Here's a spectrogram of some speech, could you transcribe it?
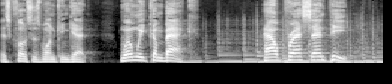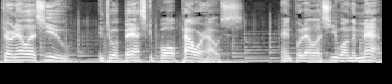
as close as one can get. When we come back, how Press and Pete turn LSU into a basketball powerhouse and put LSU on the map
